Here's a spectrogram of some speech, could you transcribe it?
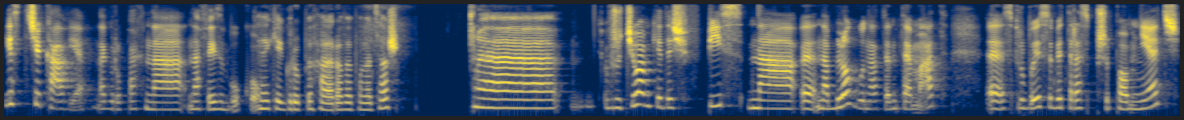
jest ciekawie na grupach na, na Facebooku. Jakie grupy HR-owe polecasz? E, wrzuciłam kiedyś wpis na, e, na blogu na ten temat. E, spróbuję sobie teraz przypomnieć.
